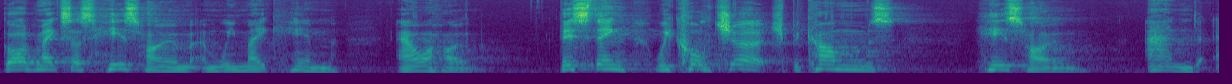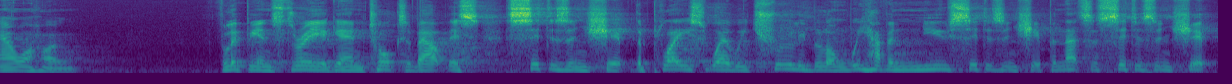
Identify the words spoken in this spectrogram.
God makes us his home, and we make him our home. This thing we call church becomes his home and our home. Philippians 3 again talks about this citizenship, the place where we truly belong. We have a new citizenship, and that's a citizenship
